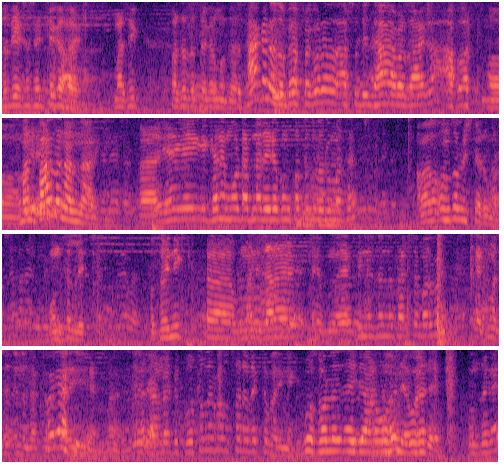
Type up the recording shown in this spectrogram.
যদি একশো ষাট টাকা হয়। মাসিক পাঁচ হাজার টাকার মতো থাকে না তো ব্যবসা করে আসছে দিন থাকে আবার জায়গা আবার মানে পারবে না না আর কি। আহ, এই- এই- এখানে মোট আপনার এরকম কতগুলো রুম আছে? আমার উনচল্লিশটা রুম আছে। উনচল্লিশটা। দৈনিক মানে যারা একদিনের জন্য থাকতে পারবে এক মাসের জন্য থাকতে পারবে ইচ্ছা। আচ্ছা, আমরা একটু গোসলের ব্যবস্থাটা দেখতে পারি নাকি? গোসলে ওখানে ওখানে। কোন জায়গায়?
